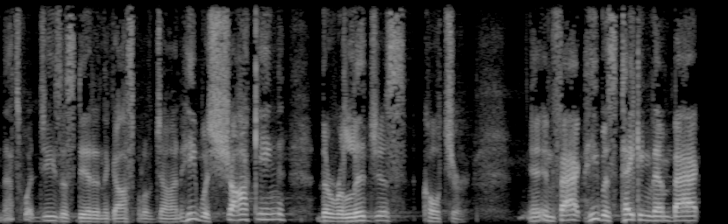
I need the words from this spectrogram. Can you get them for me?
And that's what Jesus did in the Gospel of John. He was shocking the religious culture. In fact, he was taking them back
